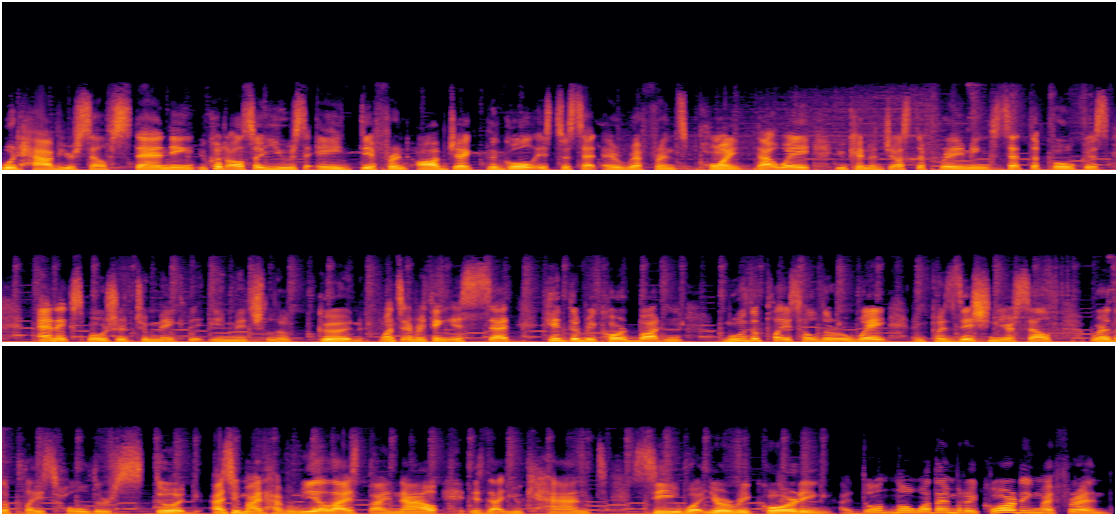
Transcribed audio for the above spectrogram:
would have yourself standing. You could also use a different object. The goal is to set a reference point. That way you can adjust the framing, set the focus and exposure to make the image look good. Once everything is set, hit the record button, move the placeholder away and position yourself where the placeholder stood. As you might have realized by now is that you can't see what you're recording. I don't know what I'm recording, my friend.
